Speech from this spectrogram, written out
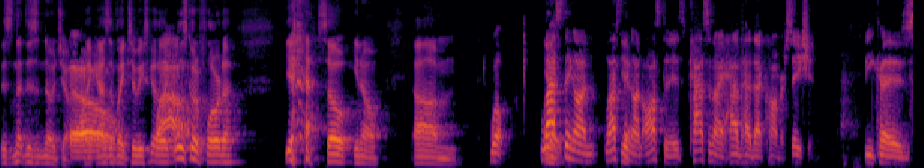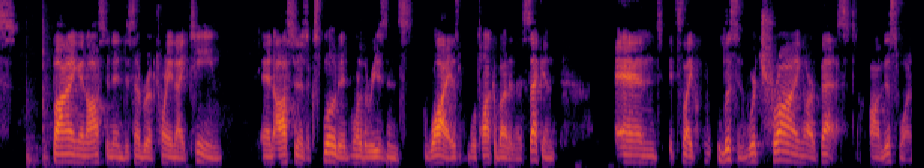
This is no, this is no joke. Like as of Oh, like two weeks ago like well, let's go to florida. Yeah so you know um Well, last know, thing on last thing on Austin is Cass and I have had that conversation because buying in Austin in December of 2019 and Austin has exploded. One of the reasons why is we'll talk about it in a second. And it's like, listen, we're trying our best on this one,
